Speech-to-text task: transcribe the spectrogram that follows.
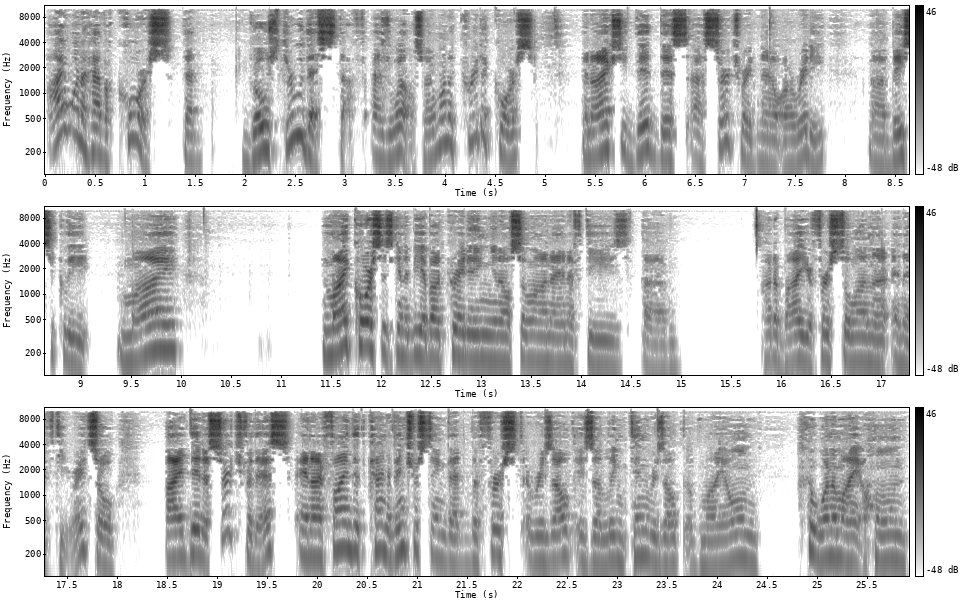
I want to have a course that goes through this stuff as well. So I want to create a course and I actually did this uh, search right now already. Uh, basically my my course is going to be about creating you know Solana NFTs um, how to buy your first Solana NFT right? So I did a search for this and I find it kind of interesting that the first result is a LinkedIn result of my own one of my own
